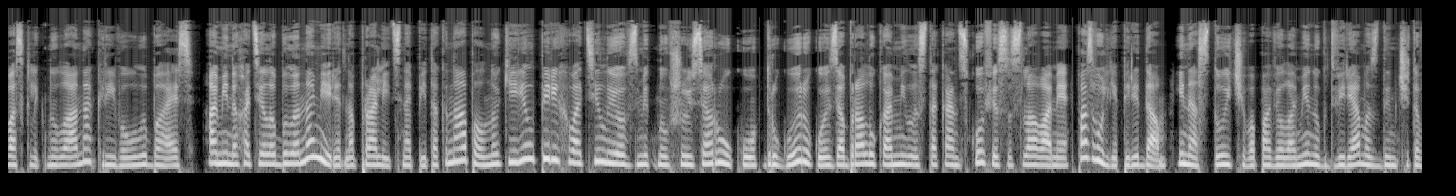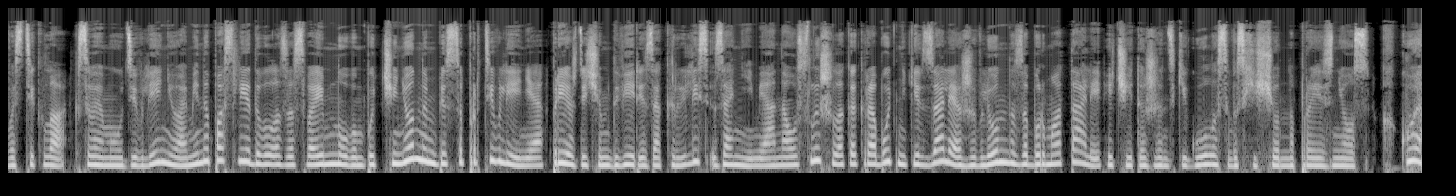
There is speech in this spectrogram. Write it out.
Воскликнула она, криво улыбаясь. Амина хотела было намеренно пролить напиток на пол, но Кирилл перехватил ее взметнувшуюся руку, другой рукой забрал у Камилы стакан с кофе со словами «Позволь, я передам», и настойчиво повел Амину к дверям из дымчатого стекла. К своему удивлению, Амина последовала за своим новым подчиненным без сопротивления. Прежде чем двери закрылись за ними, она услышала, как работники в зале оживленно забормотали, и чей-то женский голос восхищенно произнес «Какой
